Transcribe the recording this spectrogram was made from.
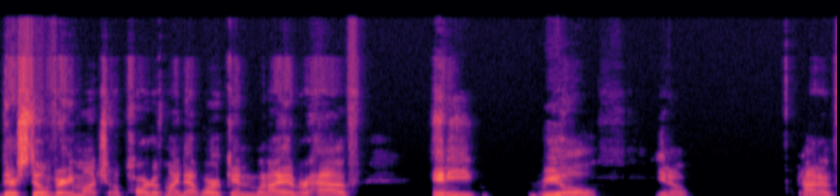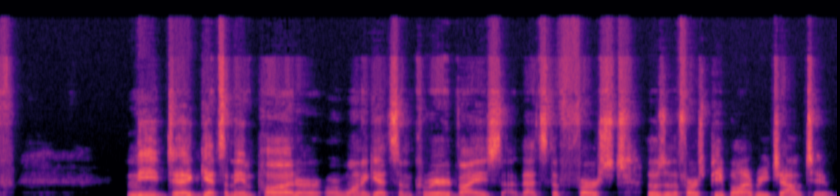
they're still very much a part of my network. And when I ever have any real, you know, kind of need to get some input or or want to get some career advice that's the first those are the first people i reach out to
